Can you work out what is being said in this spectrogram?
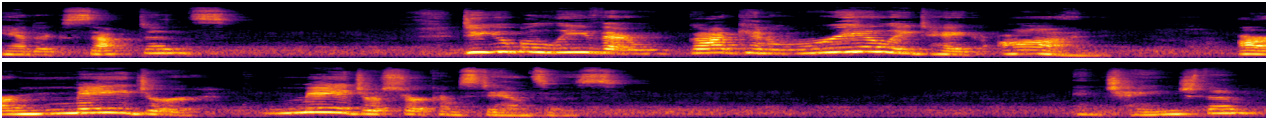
and acceptance? Do you believe that God can really take on our major, major circumstances and change them?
